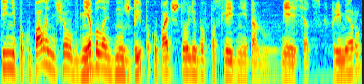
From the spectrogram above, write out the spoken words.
ты не покупала ничего, не было нужды покупать что-либо в последний там месяц, к примеру?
